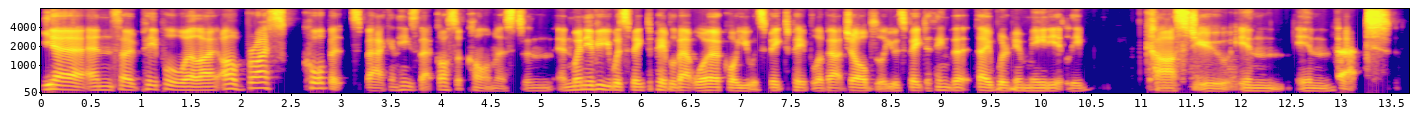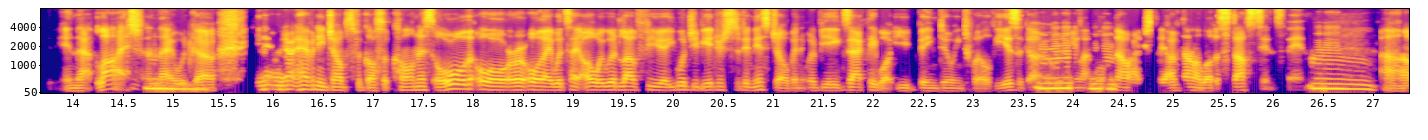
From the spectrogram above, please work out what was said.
Yeah, and so people were like, "Oh, Bryce Corbett's back, and he's that gossip columnist." And and whenever you would speak to people about work, or you would speak to people about jobs, or you would speak to things that they would immediately cast you in in that in that light, and they would Mm. go, "Yeah, we don't have any jobs for gossip columnists," or the- or or they would say, "Oh, we would love for you. Would you be interested in this job?" And it would be exactly what you'd been doing twelve years ago. And you're like, "Well, Mm. no, actually, I've done a lot of stuff since then." Mm. um,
